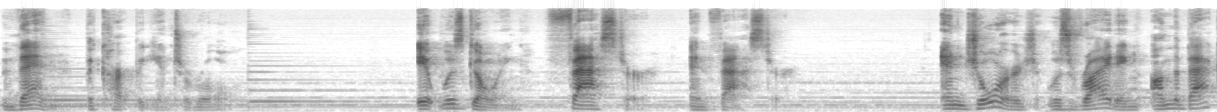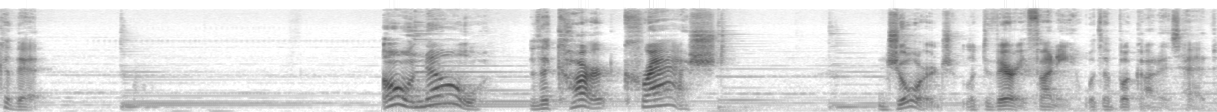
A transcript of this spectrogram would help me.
Then the cart began to roll. It was going faster and faster. And George was riding on the back of it. Oh no! The cart crashed. George looked very funny with a book on his head.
